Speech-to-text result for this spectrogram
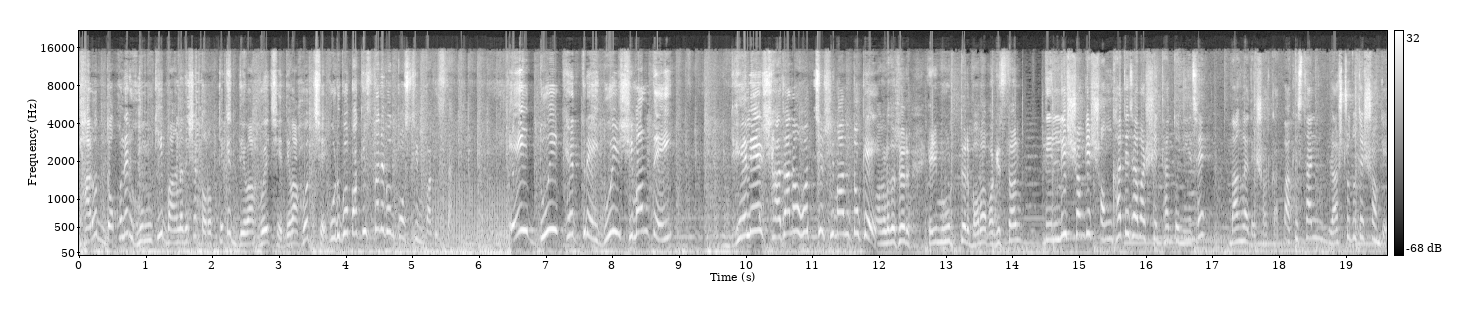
ভারত দখলের হুমকি বাংলাদেশের তরফ থেকে দেওয়া হয়েছে দেওয়া হচ্ছে। পূর্ব পাকিস্তান এবং পশ্চিম পাকিস্তান। এই দুই ক্ষেত্রেই দুই সীমান্তেই ঢেলে সাজানো হচ্ছে সীমান্তকে। বাংলাদেশের এই মুহূর্তের বাবা পাকিস্তান। দিল্লির সঙ্গে সংঘাতে যাবার সিদ্ধান্ত নিয়েছে বাংলাদেশ সরকার। পাকিস্তান রাষ্ট্রদূতের সঙ্গে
